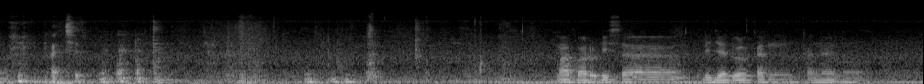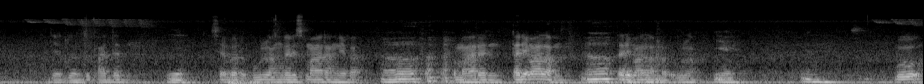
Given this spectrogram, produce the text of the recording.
Macet maaf baru bisa dijadwalkan karena emang jadwal itu padat Iya. saya baru pulang dari Semarang nih pak Oh. kemarin tadi malam Oh. tadi malam baru pulang Iya. bu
